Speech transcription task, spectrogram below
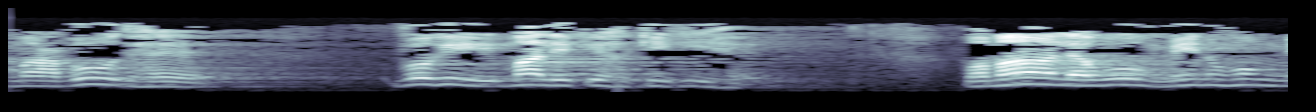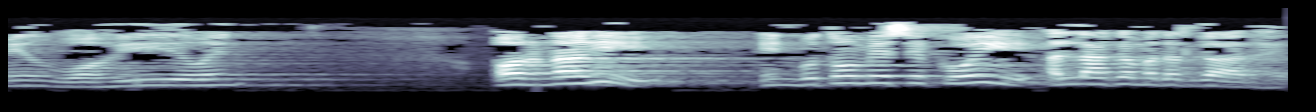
معبود ہے، وہی مالک حقیقی ہے۔ وما لہو مین من اور نہ ہی ان بتوں میں سے کوئی اللہ کا مددگار ہے۔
